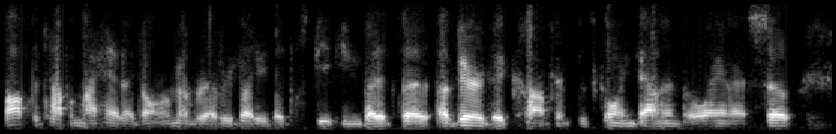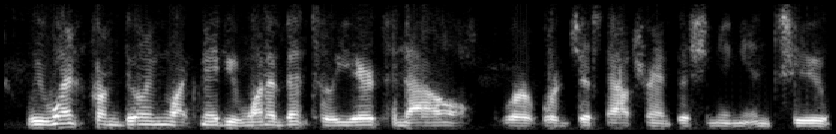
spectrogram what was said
off the top of my head. I don't remember everybody that's speaking, but it's a, a very big conference that's going down in Atlanta. So we went from doing like maybe one event to a year to now we're we're just now transitioning into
